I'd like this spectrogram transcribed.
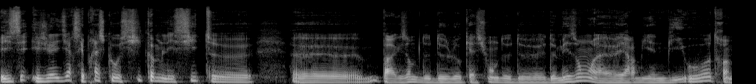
Et, j'allais dire, c'est presque aussi comme les sites, par exemple, de, location de, de, de maisons, Airbnb ou autre.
